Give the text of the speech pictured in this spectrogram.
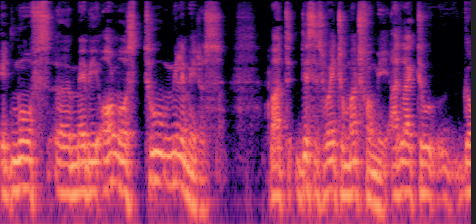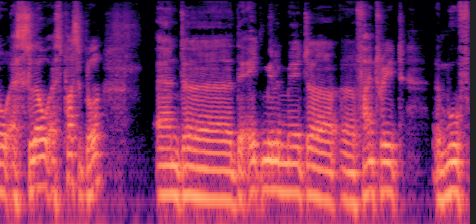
it moves uh, maybe almost two millimeters. But this is way too much for me. I'd like to go as slow as possible. And uh, the 8 millimeter uh, fine thread uh, move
